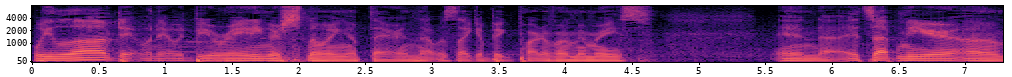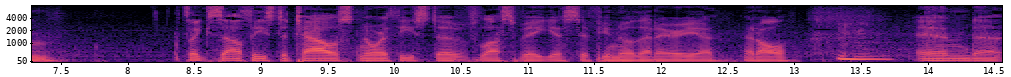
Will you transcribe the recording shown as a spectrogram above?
we loved it when it would be raining or snowing up there and that was like a big part of our memories and uh, it's up near um, it's like southeast of Taos, northeast of Las Vegas, if you know that area at all. And uh,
